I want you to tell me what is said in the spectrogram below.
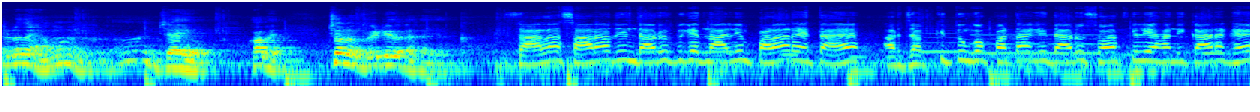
এটা তো এমন হয়ে গেলো। আহ, যাই হোক হবে চলো ভিডিও দেখা যাক साला सारा दिन दारू पी के नाली में पड़ा रहता है और जबकि तुमको पता है कि दारू स्वास्थ्य के लिए हानिकारक है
